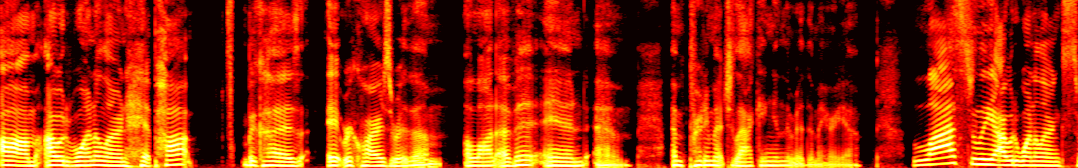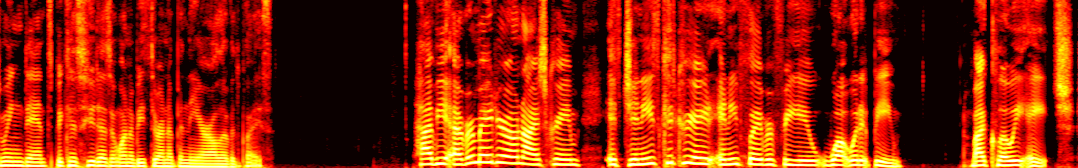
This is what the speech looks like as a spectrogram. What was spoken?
um, I would want to learn hip hop because it requires rhythm, a lot of it, and um, I'm pretty much lacking in the rhythm area. Lastly, I would want to learn swing dance because who doesn't want to be thrown up in the air all over the place? Have you ever made your own ice cream? If Jeni's could create any flavor for you, what would it be? By Chloe H.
